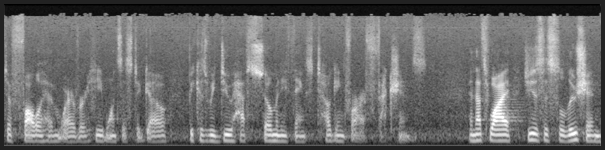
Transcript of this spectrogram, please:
to follow Him wherever He wants us to go, because we do have so many things tugging for our affections. And that's why Jesus' solution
